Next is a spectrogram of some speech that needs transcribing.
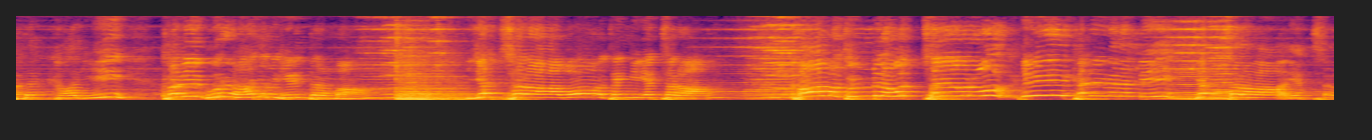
ಅದಕ್ಕಾಗಿ ಕವಿ ಗುರುರಾಜರು ಹೇಳಿದ್ದರಮ್ಮ, ಎಚ್ಚರ ಓ ತಂಗಿ ಎಚ್ಚರ. ಕಾಮ ತುಂಬಿದ ಉಚ್ಚರಿದವರು ಈ ಕಲಿಯುಗದಲ್ಲಿ ಎಚ್ಚರ ಎಚ್ಚರ.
